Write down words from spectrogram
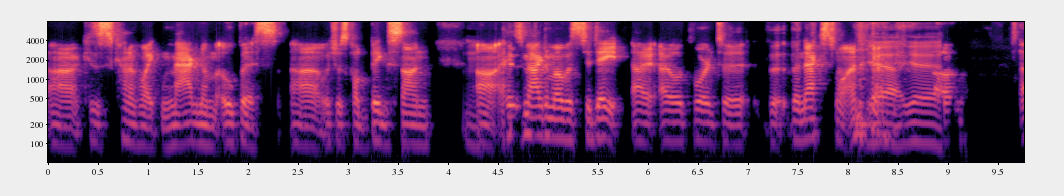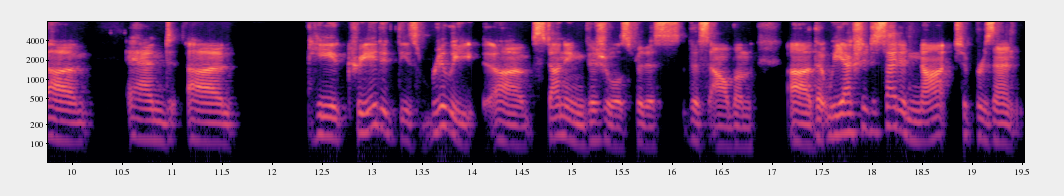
uh, his kind of like magnum opus, uh, which is called Big Sun. Mm. Uh, his magnum opus to date. I, I look forward to the, the next one. yeah, yeah. yeah. um, and um, he created these really uh, stunning visuals for this this album uh, that we actually decided not to present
